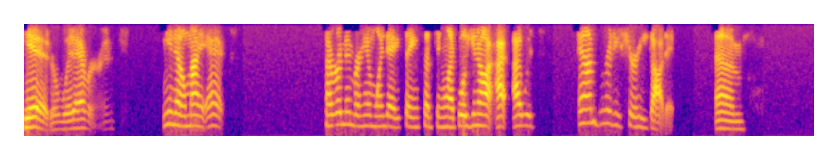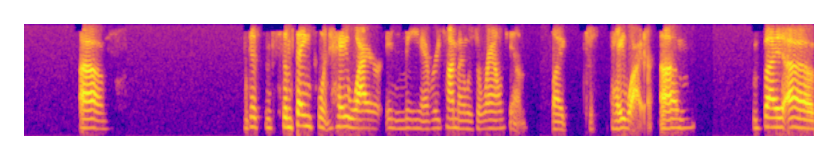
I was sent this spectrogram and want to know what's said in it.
kid or whatever. And you know, my ex I remember him one day saying something like, Well, you know, I I would and I'm pretty sure he got it. Um uh just some, some things went haywire in me every time I was around him. Like just haywire. Um but uh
